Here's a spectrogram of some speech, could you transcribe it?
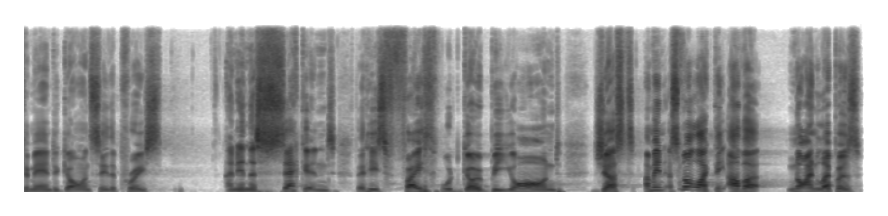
command to go and see the priest. And in the second, that his faith would go beyond just, I mean, it's not like the other nine lepers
